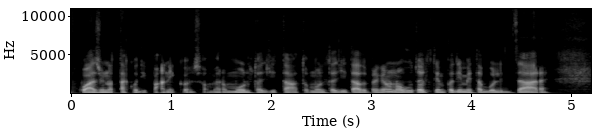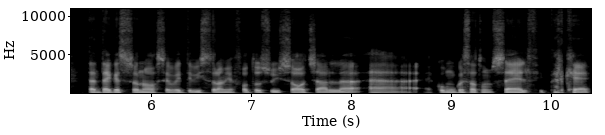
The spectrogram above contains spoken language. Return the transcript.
quasi un attacco di panico, insomma, ero molto agitato, molto agitato perché non ho avuto il tempo di metabolizzare. Tant'è che sono se avete visto la mia foto sui social, ehm, è comunque stato un selfie, perché,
